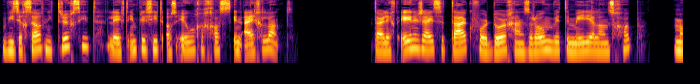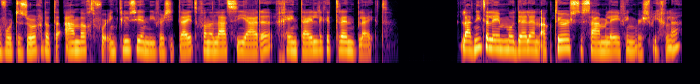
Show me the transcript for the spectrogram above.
Wie zichzelf niet terugziet, leeft impliciet als eeuwige gast in eigen land. Daar ligt enerzijds de taak voor het doorgaans roomwitte medialandschap, om ervoor te zorgen dat de aandacht voor inclusie en diversiteit van de laatste jaren geen tijdelijke trend blijkt. Laat niet alleen modellen en acteurs de samenleving weerspiegelen,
